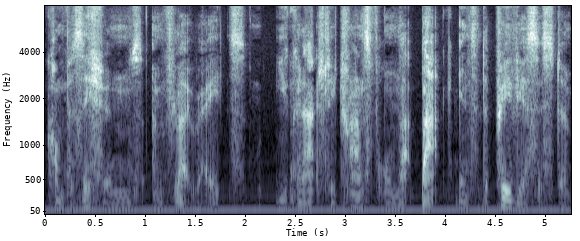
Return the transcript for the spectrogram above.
compositions and flow rates, you can actually transform that back into the previous system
